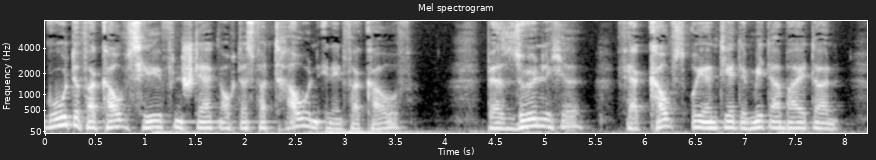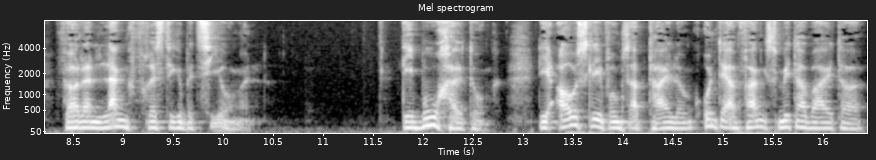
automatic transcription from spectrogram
Gute Verkaufshilfen stärken auch das Vertrauen in den Verkauf. Persönliche, verkaufsorientierte Mitarbeiter fördern langfristige Beziehungen. Die Buchhaltung, die Auslieferungsabteilung und der Empfangsmitarbeiter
